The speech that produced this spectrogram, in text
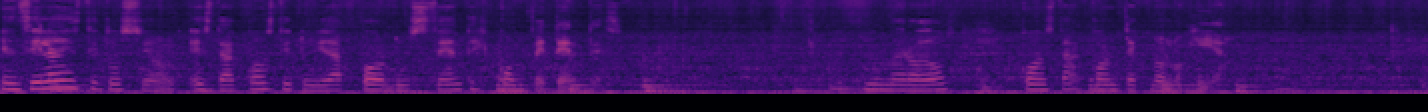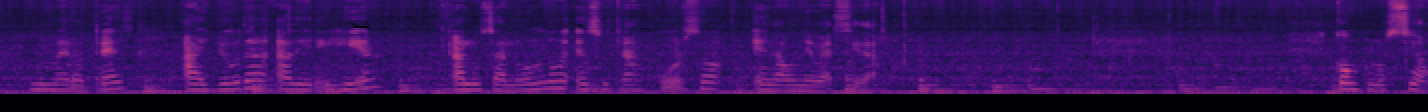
En sí la institución está constituida por docentes competentes Número 2. Consta con tecnología. Número 3. Ayuda a dirigir a los alumnos en su transcurso en la universidad. Conclusión.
